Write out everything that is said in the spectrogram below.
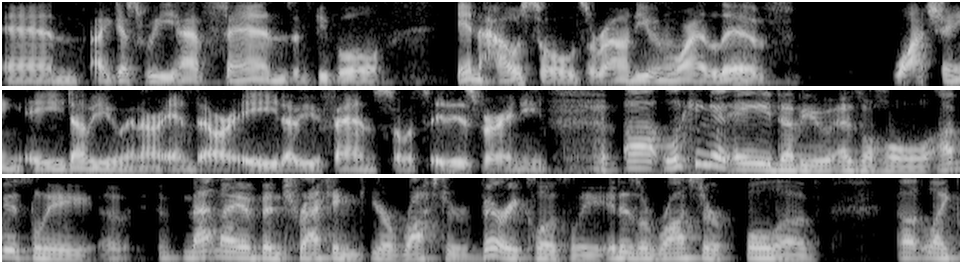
and I guess we have fans and people in households around even where I live watching AEW and our and our AEW fans. So it's it is very neat. Uh, looking at AEW as a whole, obviously, uh, Matt and I have been tracking your roster very closely. It is a roster full of uh, like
